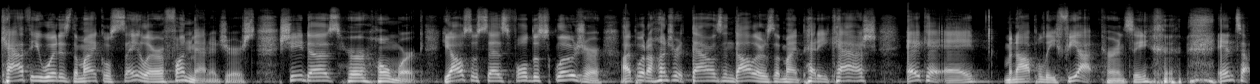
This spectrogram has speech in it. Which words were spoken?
Cathie Wood is the Michael Saylor of fund managers. She does her homework. He also says, full disclosure, I put $100,000 of my petty cash, aka monopoly fiat currency, into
